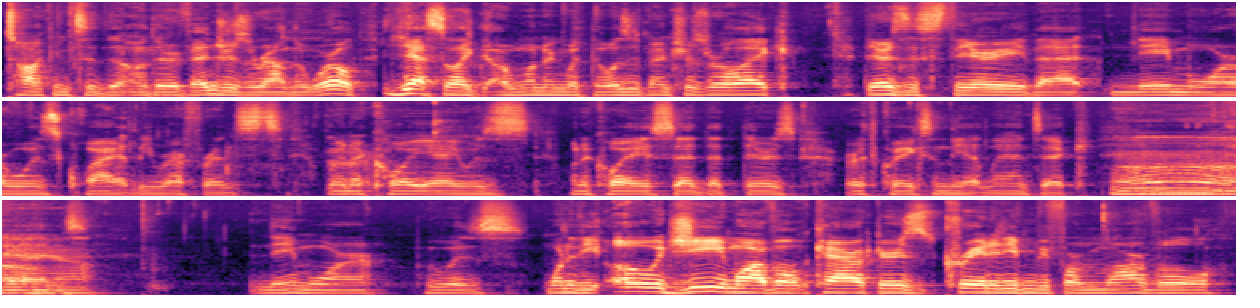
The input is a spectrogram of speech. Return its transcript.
talking to the mm. other Avengers around the world. Yeah, so like I'm wondering what those adventures were like. There's this theory that Namor was quietly referenced when Okoye was when Okoye said that there's earthquakes in the Atlantic. Oh, and yeah. Namor, who was one of the OG Marvel characters created even before Marvel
